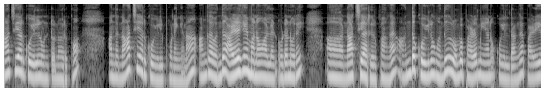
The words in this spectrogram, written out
நாச்சியார் கோயில்னு ஒன்று ஒன்று இருக்கும். அந்த நாச்சியார் கோயில் போனீங்கன்னா அங்கே வந்து அழகே மனவாளன் உடனுரை நாச்சியார் இருப்பாங்க. அந்த கோயிலும் வந்து ரொம்ப பழமையான கோயில் தாங்க. பழைய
